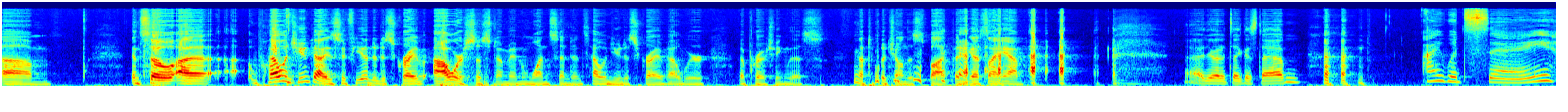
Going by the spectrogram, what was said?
Um, and so uh, how would you guys, if you had to describe our system in one sentence, how would you describe how we're approaching this? Not to put you on the spot, but yes, I am. Uh, do you want to take a stab? I would say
